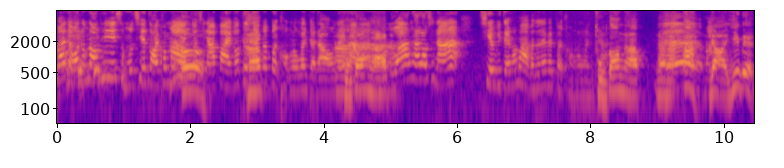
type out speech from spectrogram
ไม่แต่ว่าน้องๆที่สมมติเชียร์จอยเข้ามาเออจอยชนะไปก็จะครัได้บมาเปิดของรางวัลกับเรานะคะถูกต้องครับ หรือว่าถ้าเราชนะเชียร์วีเจเข้ามาก็จะได้ไปเปิดของรางวัลนถูกต้องครับนะฮะเอออะมาอย่ายี่สิบเอ็ด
